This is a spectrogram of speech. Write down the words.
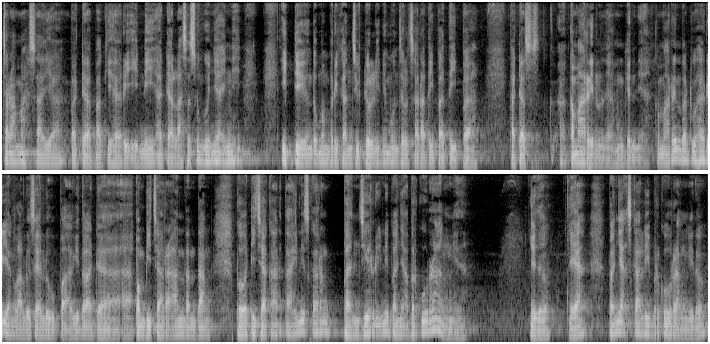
ceramah saya pada pagi hari ini adalah sesungguhnya ini ide untuk memberikan judul ini muncul secara tiba-tiba pada kemarin ya mungkin ya kemarin atau dua hari yang lalu saya lupa gitu ada pembicaraan tentang bahwa di Jakarta ini sekarang banjir ini banyak berkurang gitu gitu ya. Banyak sekali berkurang gitu.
